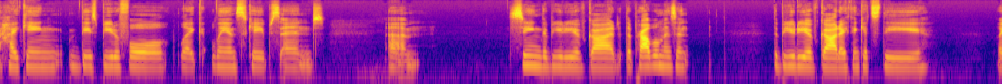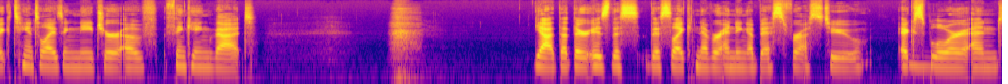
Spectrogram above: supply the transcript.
hiking these beautiful like landscapes and um seeing the beauty of God. The problem isn't the beauty of God. I think it's the like tantalizing nature of thinking that yeah that there is this this like never ending abyss for us to explore and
